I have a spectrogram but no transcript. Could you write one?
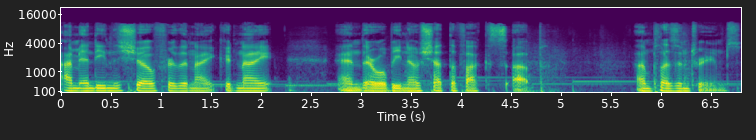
I'm ending the show for the night. Good night. And there will be no shut the fucks up. Unpleasant dreams.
